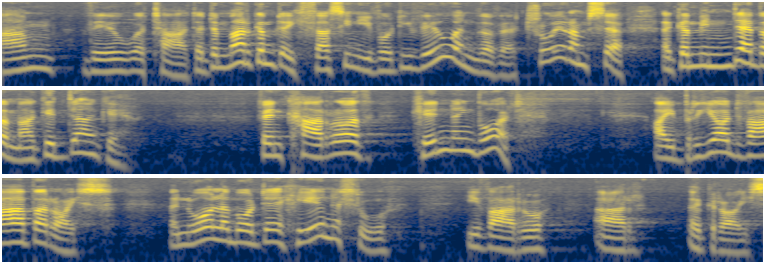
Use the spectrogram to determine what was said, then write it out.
am ddew y tad. A dyma'r gymdeithas i ni fod i fyw ynddo fe trwy'r amser, y gymundeb yma gyda ge. Fe'n carodd cyn ein bod. A'i briod fab ar oes, yn ôl y modau hen y llw i farw ar y groes.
